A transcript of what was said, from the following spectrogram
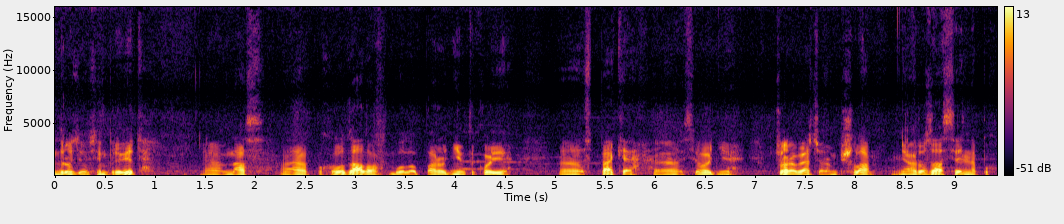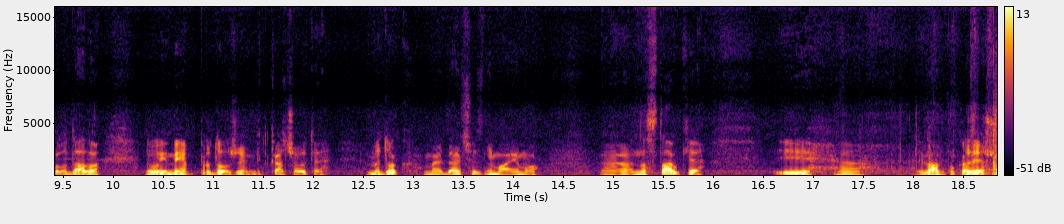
Друзі, усім привіт! Е, В нас е, похолодало, було пару днів такої е, спеки. Сьогодні, вчора вечором пішла гроза, сильно похолодало. Ну і ми продовжуємо відкачувати медок. Ми далі знімаємо наставки. І Іван покаже, що,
